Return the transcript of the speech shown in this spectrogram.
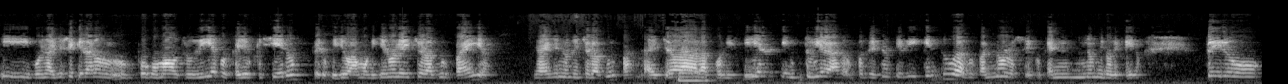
y bueno, ellos se quedaron un poco más otro día porque ellos quisieron, pero que yo vamos, que yo no le he hecho la culpa a ellos, a ellos no le he hecho la culpa, la he hecho a la policía, quien tuviera la protección civil, quien tuvo la culpa, no lo sé, porque no me lo dijeron, pero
